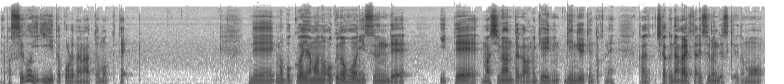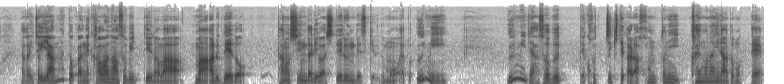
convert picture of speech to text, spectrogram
やっぱすごいいいところだなって思っててで、まあ、僕は山の奥の方に住んでいて、まあ、四万田川の源流点とかねが近く流れてたりするんですけれどもだから一応山とかね川の遊びっていうのは、まあ、ある程度楽しんだりはしてるんですけれどもやっぱ海海で遊ぶってこっち来てから本当に一回もないなと思って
